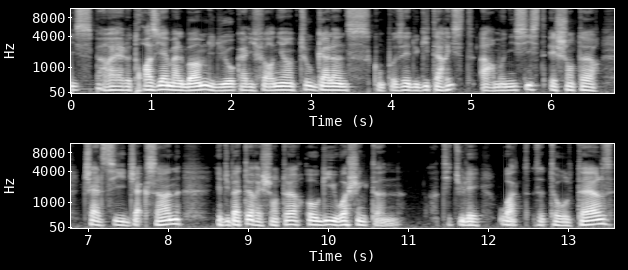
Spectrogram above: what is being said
2006 paraît le troisième album du duo californien Two Gallants, composé du guitariste, harmoniciste et chanteur Chelsea Jackson et du batteur et chanteur Augie Washington. Intitulé What the Toll Tells,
